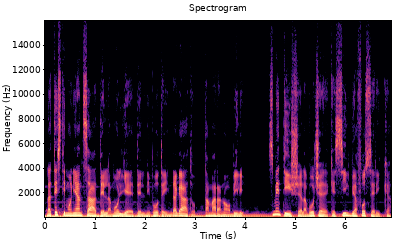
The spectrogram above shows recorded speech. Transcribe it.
La testimonianza della moglie del nipote indagato, Tamara Nobili, smentisce la voce che Silvia fosse ricca.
